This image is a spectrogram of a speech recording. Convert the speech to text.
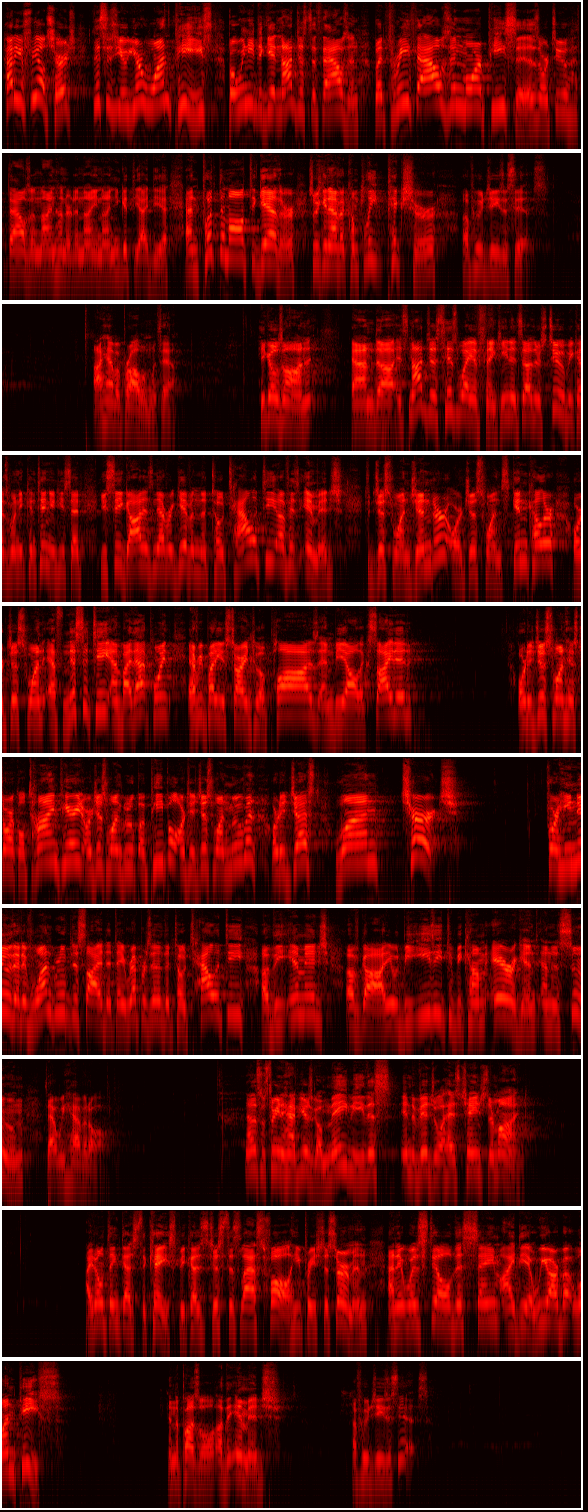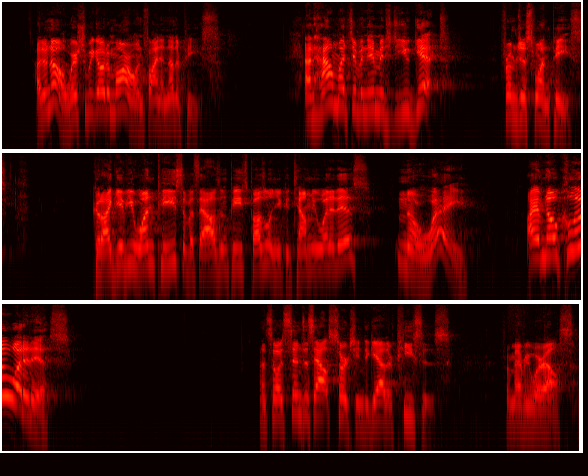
How do you feel, church? This is you. You're one piece, but we need to get not just a thousand, but 3,000 more pieces, or 2,999, you get the idea, and put them all together so we can have a complete picture of who Jesus is. I have a problem with that. He goes on, and uh, it's not just his way of thinking, it's others too, because when he continued, he said, You see, God has never given the totality of his image to just one gender, or just one skin color, or just one ethnicity. And by that point, everybody is starting to applaud and be all excited. Or to just one historical time period, or just one group of people, or to just one movement, or to just one church. For he knew that if one group decided that they represented the totality of the image of God, it would be easy to become arrogant and assume that we have it all. Now, this was three and a half years ago. Maybe this individual has changed their mind. I don't think that's the case because just this last fall he preached a sermon and it was still this same idea. We are but one piece in the puzzle of the image of who Jesus is. I don't know. Where should we go tomorrow and find another piece? And how much of an image do you get from just one piece? Could I give you one piece of a thousand piece puzzle and you could tell me what it is? No way. I have no clue what it is. And so it sends us out searching to gather pieces from everywhere else.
